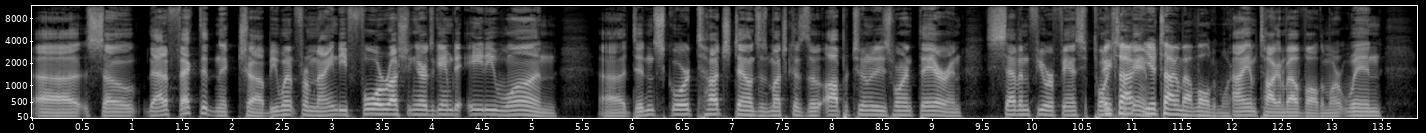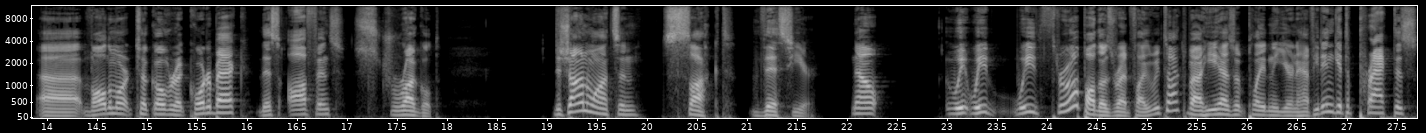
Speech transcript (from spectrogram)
Uh, so that affected Nick Chubb. He went from 94 rushing yards a game to 81. Uh, didn't score touchdowns as much because the opportunities weren't there, and seven fewer fantasy points talk- game. You're talking about Voldemort. I am talking about Voldemort. When uh, Voldemort took over at quarterback, this offense struggled. Deshaun Watson sucked this year. Now, we we we threw up all those red flags. We talked about he hasn't played in a year and a half. He didn't get to practice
